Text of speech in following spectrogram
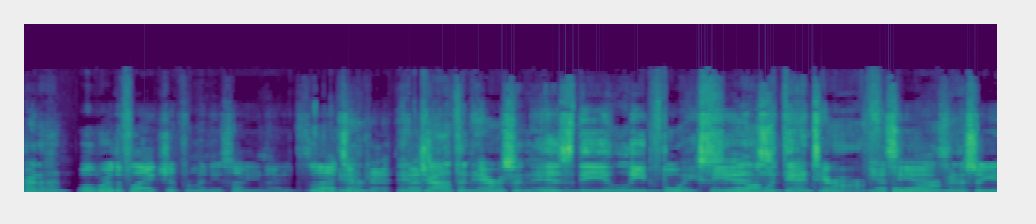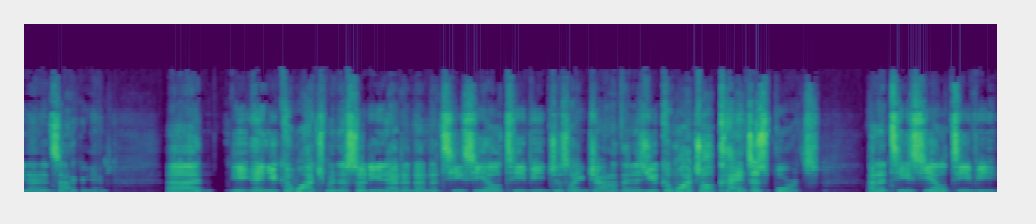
Right on. Well, we're the flagship for Minnesota United, so that's Yeah. okay. And That's Jonathan Harrison is the lead voice along with Dan Terhar Yes, for. Minnesota United soccer games. Uh, and you can watch Minnesota United on a TCL TV just like Jonathan is. You can watch all kinds of sports on a TCL TV.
